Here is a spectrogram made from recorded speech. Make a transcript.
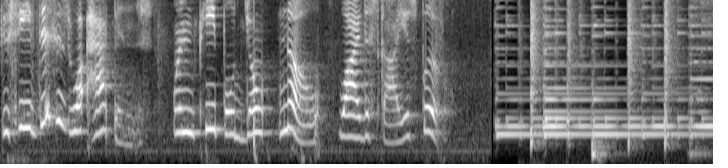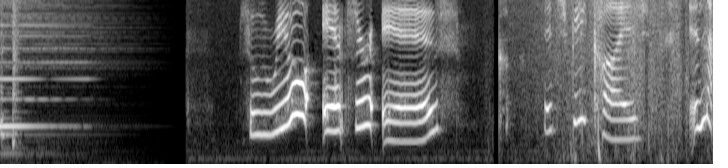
You see, this is what happens when people don't know why the sky is blue. So the real answer is it's because in the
